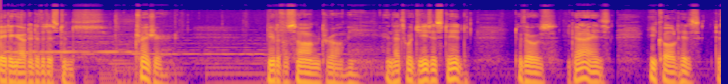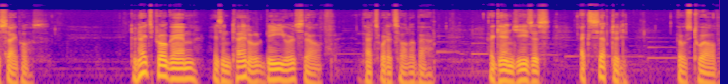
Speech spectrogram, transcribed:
Fading out into the distance. Treasure. Beautiful song, Draw Me. And that's what Jesus did to those guys he called his disciples. Tonight's program is entitled Be Yourself. That's what it's all about. Again, Jesus accepted those twelve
